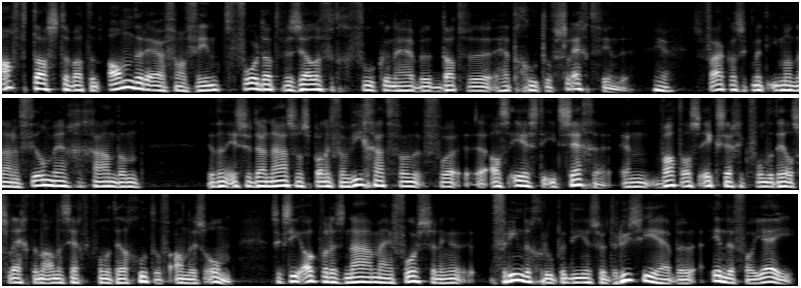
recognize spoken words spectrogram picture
aftasten wat een ander ervan vindt, voordat we zelf het gevoel kunnen hebben dat we het goed of slecht vinden. Ja. Dus vaak als ik met iemand naar een film ben gegaan, dan, ja, dan is er daarna zo'n spanning van wie gaat van, voor, eh, als eerste iets zeggen. En wat als ik zeg ik vond het heel slecht en de ander zegt ik vond het heel goed of andersom. Dus ik zie ook wel eens na mijn voorstellingen vriendengroepen die een soort ruzie hebben in de foyer.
